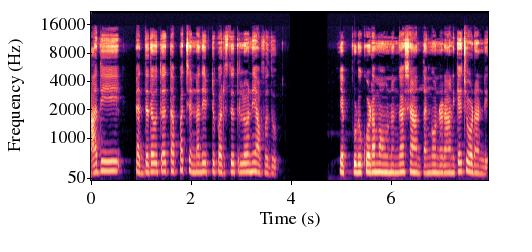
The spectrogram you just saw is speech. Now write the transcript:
అది పెద్దదవుతుంది తప్ప చిన్నది ఎట్టి పరిస్థితుల్లోని అవ్వదు. ఎప్పుడు కూడా మౌనంగా శాంతంగా ఉండడానికే చూడండి.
